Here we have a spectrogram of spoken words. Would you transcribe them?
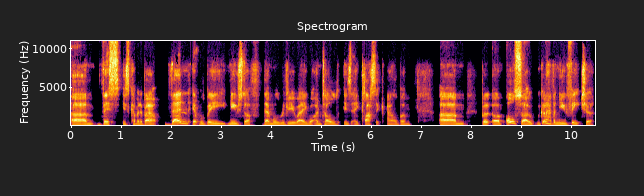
um, this is coming about. Then it will be new stuff. Then we'll review a what I'm told is a classic album. Um, but um, also we're going to have a new feature,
